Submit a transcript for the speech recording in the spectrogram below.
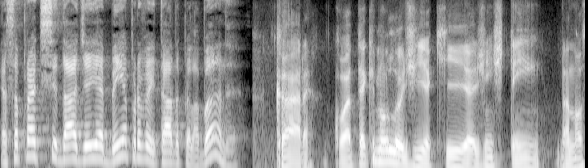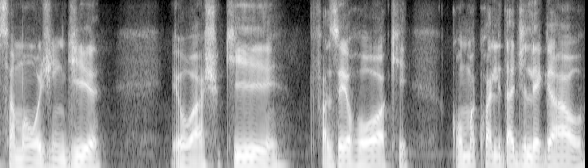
Essa praticidade aí é bem aproveitada pela banda? Cara, com a tecnologia que a gente tem na nossa mão hoje em dia, eu acho que fazer rock com uma qualidade legal,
